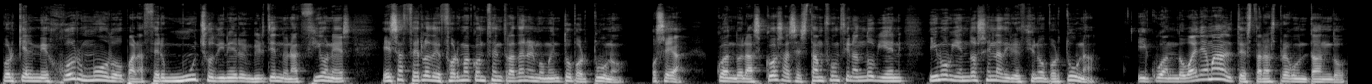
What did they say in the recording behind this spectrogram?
porque el mejor modo para hacer mucho dinero invirtiendo en acciones es hacerlo de forma concentrada en el momento oportuno, o sea, cuando las cosas están funcionando bien y moviéndose en la dirección oportuna. Y cuando vaya mal te estarás preguntando,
